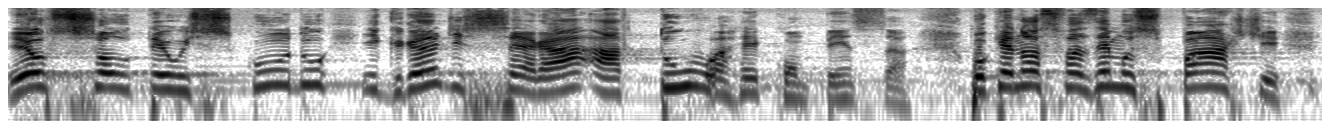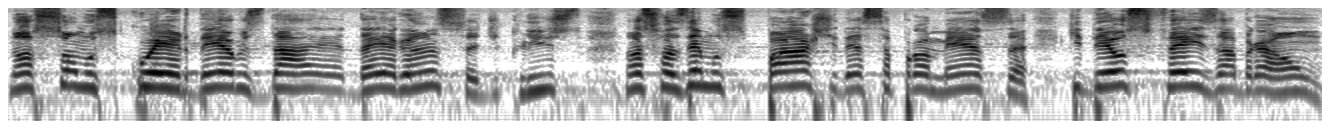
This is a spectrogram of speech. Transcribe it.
Eu sou o teu escudo e grande será a tua recompensa. Porque nós fazemos parte, nós somos coerdeiros da, da herança de Cristo, nós fazemos parte dessa promessa que Deus fez a Abraão.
